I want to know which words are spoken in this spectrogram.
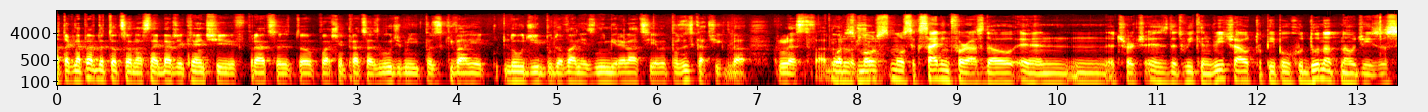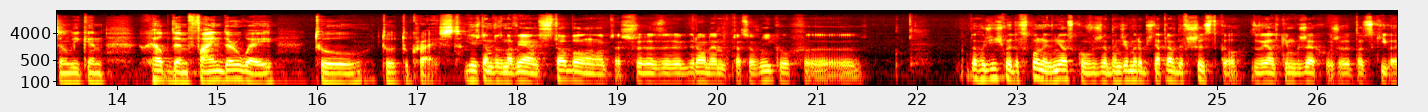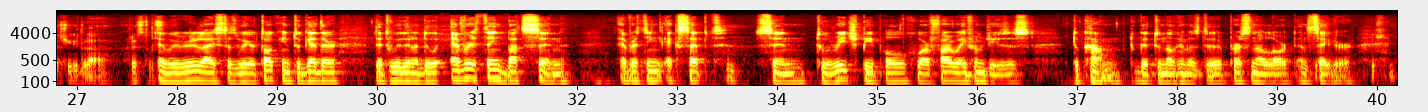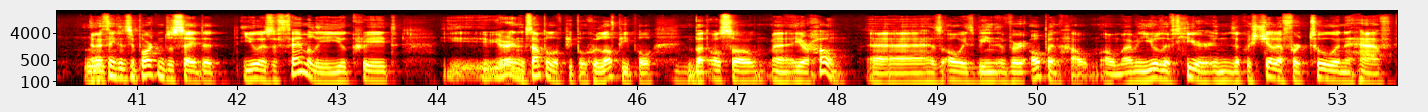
A tak naprawdę to, co nas najbardziej kręci w pracy, to właśnie praca z ludźmi, pozyskiwanie ludzi, budowanie z nimi relacji, aby pozyskać ich dla królestwa. Dla What is Kościoła. most most exciting for us, though, in the church is that we can reach out to people who do not know Jesus, and we can help them find their way to to, to Christ. Gdzieś tam rozmawiając z Tobą, też z gronem pracowników, e, dochodziliśmy do wspólnych wniosków, że będziemy robić naprawdę wszystko, z wyjątkiem grzechu, żeby pozyskiwać ich dla Chrystusa. And we realized as we were talking together that we're going do everything but sin, everything except sin, to reach people who are far away from Jesus to come to get to know Him as the personal Lord and Savior. And I think it's important to say that you, as a family, you create. you- You're an example of people who love people, but also uh, your home has always been a very open ho- home. I mean, you lived here in the Kościele for two and a half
